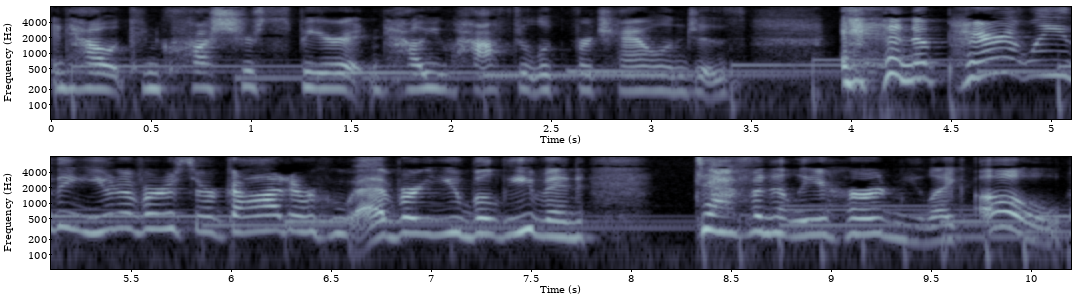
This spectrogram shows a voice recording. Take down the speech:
and how it can crush your spirit and how you have to look for challenges. And apparently, the universe or God or whoever you believe in definitely heard me like, oh,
